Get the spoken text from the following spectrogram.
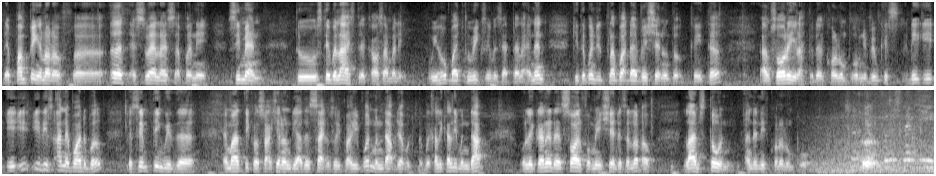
They're pumping a lot of uh, earth as well as apa ni cement to stabilize the kawasan balik. We hope by two weeks it will settle. And then kita pun telah buat diversion untuk kereta. I'm sorry lah to the Kuala Lumpur because it, it, it is unavoidable. The same thing with the MRT construction on the other side. So itu hari pun mendap juga berkali-kali mendap oleh kerana the soil formation there's a lot of limestone underneath Kuala Lumpur. So, terus lagi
